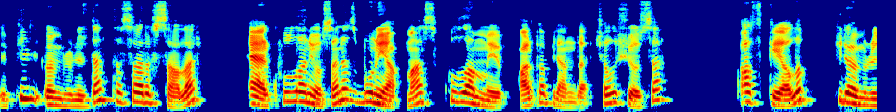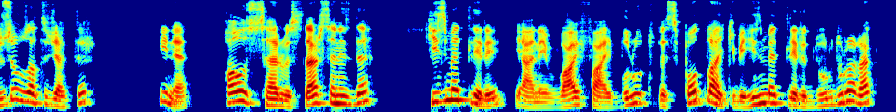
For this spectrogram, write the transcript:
ve pil ömrünüzden tasarruf sağlar. Eğer kullanıyorsanız bunu yapmaz. Kullanmayıp arka planda çalışıyorsa askıya alıp pil ömrünüzü uzatacaktır. Yine pause service derseniz de hizmetleri yani Wi-Fi, Bluetooth ve Spotlight gibi hizmetleri durdurarak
